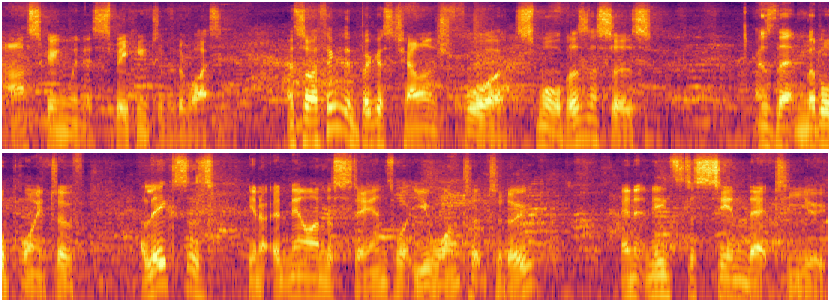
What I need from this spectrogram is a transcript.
asking when they're speaking to the device. And so I think the biggest challenge for small businesses is that middle point of Alexa's, you know, it now understands what you want it to do, and it needs to send that to you.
